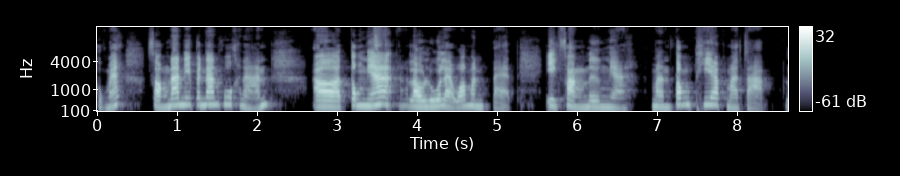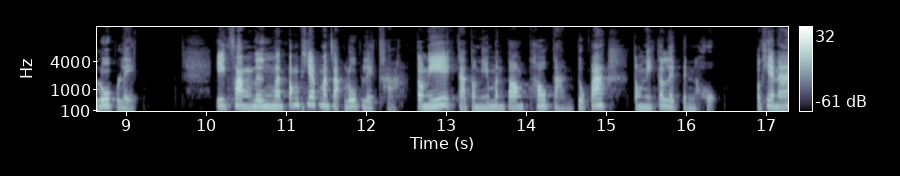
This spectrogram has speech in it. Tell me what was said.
ถูกไหมสองด้านนี้เป็นด้านคู่ขนานเอ่อตรงเนี้ยเรารู้แหละว่ามันแปดอีกฝั่งหนึ่งเนี่ยมันต้องเทียบมาจากรูปเหล็ก อีกฝั่งหนึ่งมันต้องเทียบมาจากรูปเล็กค่ะ ตรงนี้กับตรงนี้มันต้องเท่ากัน ถูกปะตรงนี้ก็เลยเป็นหกโอเคนะ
